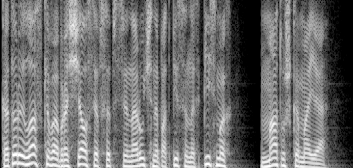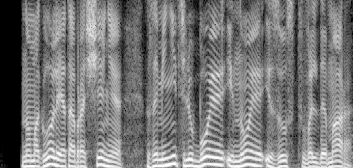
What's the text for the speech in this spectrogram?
который ласково обращался в собственноручно подписанных письмах «Матушка моя». Но могло ли это обращение заменить любое иное из уст Вальдемара?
